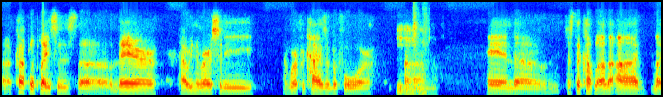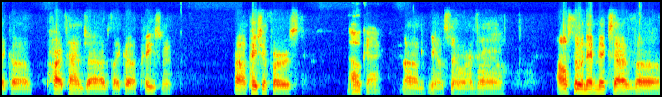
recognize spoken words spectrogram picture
a couple of places uh, there, Howard University. I've worked for Kaiser before, Mhm. um, and uh, just a couple of other odd, like uh, part-time jobs, like a patient, uh, patient first. okay. Um, you know, so I've uh, also in that mix, I've uh,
